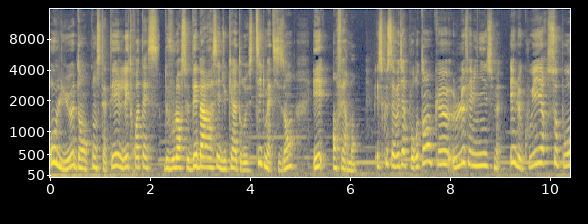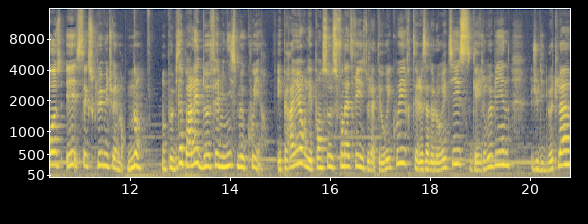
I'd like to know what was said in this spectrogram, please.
au lieu d'en constater l'étroitesse, de vouloir se débarrasser du cadre stigmatisant et enfermant. Est-ce que ça veut dire pour autant que le féminisme et le queer s'opposent et s'excluent mutuellement? Non, on peut bien parler de féminisme queer. Et par ailleurs, les penseuses fondatrices de la théorie queer, Teresa de Lauretis, Gail Rubin, Judith Butler,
